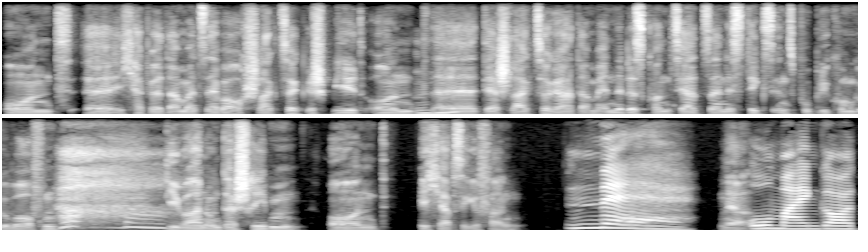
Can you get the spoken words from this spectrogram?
und äh, ich habe ja damals selber auch Schlagzeug gespielt und mhm. äh, der Schlagzeuger hat am Ende des Konzerts seine Sticks ins Publikum geworfen. Die waren unterschrieben und ich habe sie gefangen. Nee. Ja. Oh mein Gott.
